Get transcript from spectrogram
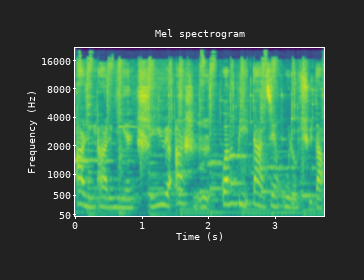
二零二零年十一月二十日关闭大件物流渠道。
